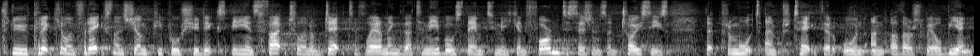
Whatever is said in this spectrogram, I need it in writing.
Through Curriculum for Excellence, young people should experience factual and objective learning that enables them to make informed decisions and choices that promote and protect their own and others' well-being.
